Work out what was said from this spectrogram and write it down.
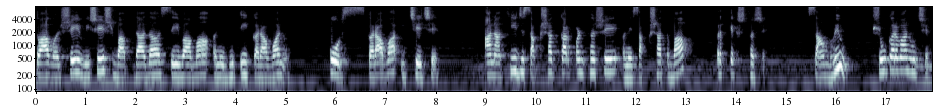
તો આ વર્ષે વિશેષ બાપ દાદા સેવામાં અનુભૂતિ કરાવવાનો કોર્સ કરાવવા ઈચ્છે છે. આનાથી જ સાક્ષાત્કાર પણ થશે અને સાક્ષાત બાપ પ્રત્યક્ષ થશે. સાંભળ્યું? શું કરવાનું છે?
